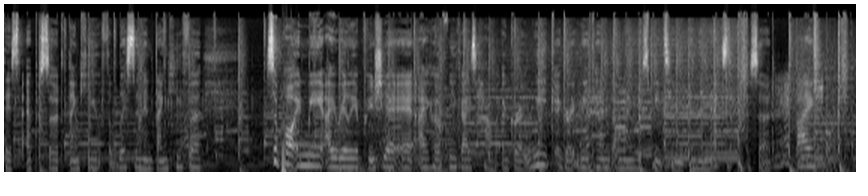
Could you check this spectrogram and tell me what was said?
this episode. Thank you for listening. Thank you for supporting me. I really appreciate it. I hope you guys have a great week, a great weekend, and I will speak to you in the next episode. Bye.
